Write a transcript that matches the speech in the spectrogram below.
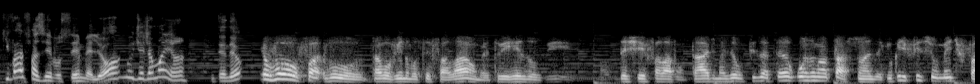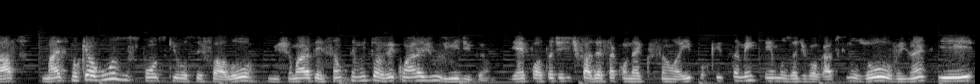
que vai fazer você melhor no dia de amanhã, entendeu? Eu vou, vou tava ouvindo você falar, Humberto, e resolvi deixei falar à vontade, mas eu fiz até algumas anotações aqui, o que dificilmente faço, mas porque alguns dos pontos que você falou me chamaram a atenção que tem muito a ver com a área jurídica. E é importante a gente fazer essa conexão aí, porque também temos advogados que nos ouvem, né? E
